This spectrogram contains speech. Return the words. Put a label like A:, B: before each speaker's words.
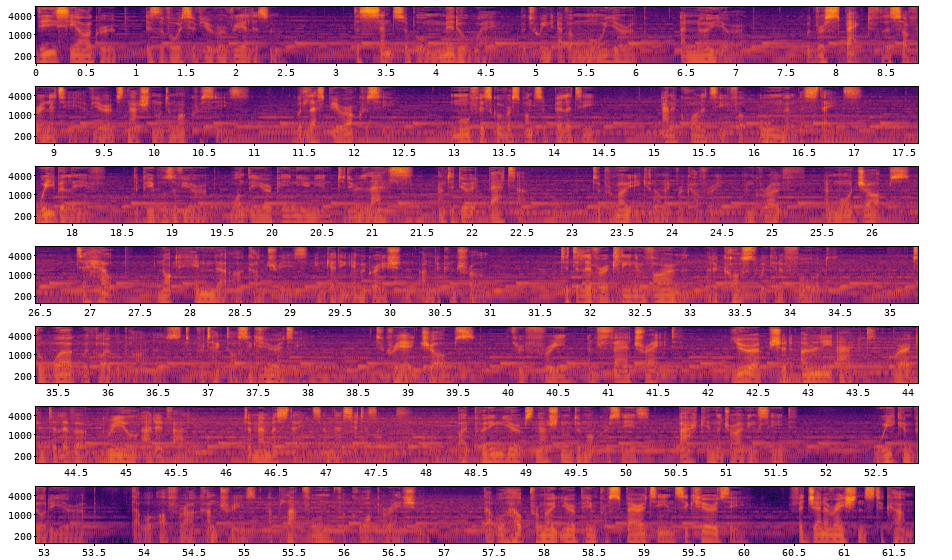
A: The ECR Group is the voice of Eurorealism, the sensible middle way between ever more Europe and no Europe, with respect for the sovereignty of Europe's national democracies, with less bureaucracy, more fiscal responsibility, and equality for all member states. We believe the peoples of Europe want the European Union to do less and to do it better, to promote economic recovery and growth and more jobs, to help not hinder our countries in getting immigration under control, to deliver a clean environment at a cost we can afford, to work with global partners to protect our security, to create jobs through free and fair trade. Europe should only act where it can deliver real added value to member states and their citizens. By putting Europe's national democracies back in the driving seat, we can build a Europe that will offer our countries a platform for cooperation that will help promote European prosperity and security for generations to come.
